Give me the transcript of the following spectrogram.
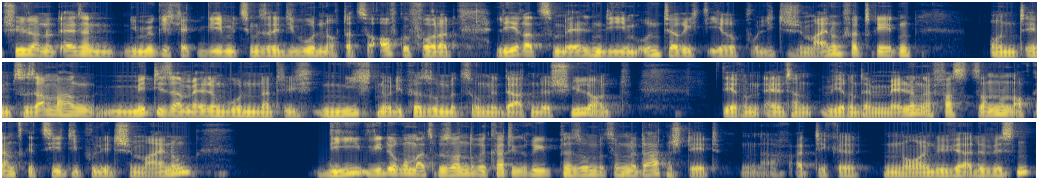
Schülern und Eltern die Möglichkeit gegeben, beziehungsweise die wurden auch dazu aufgefordert, Lehrer zu melden, die im Unterricht ihre politische Meinung vertreten. Und im Zusammenhang mit dieser Meldung wurden natürlich nicht nur die personenbezogenen Daten der Schüler und deren Eltern während der Meldung erfasst, sondern auch ganz gezielt die politische Meinung, die wiederum als besondere Kategorie personenbezogene Daten steht, nach Artikel 9, wie wir alle wissen.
